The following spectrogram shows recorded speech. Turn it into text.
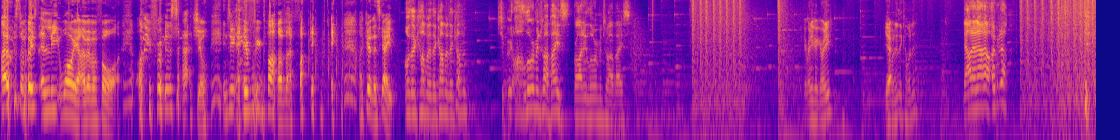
I was the most elite warrior I've ever fought. I threw a satchel into every part of that fucking base. I couldn't escape. Oh, they're coming. They're coming. They're coming. Should we, oh, lure him into our base. Bro, lure him into our base. Get ready. Get ready. Yeah. Coming in. They're coming in. Now, now, now, now. Open it up.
